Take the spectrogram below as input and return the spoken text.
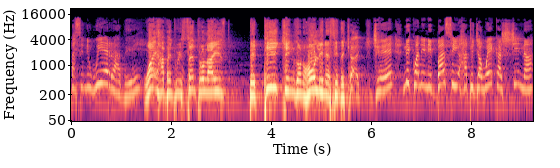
basi niwie radhi why haven't we centralized the teachings on holiness in the church? je ni kwa nini basi hatujaweka shina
